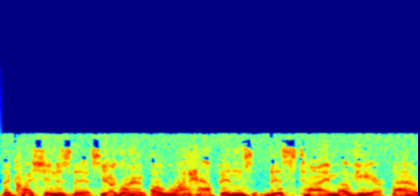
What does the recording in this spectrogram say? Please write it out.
the question is this. Yeah, go ahead. Uh, what happens this time of year? huh?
